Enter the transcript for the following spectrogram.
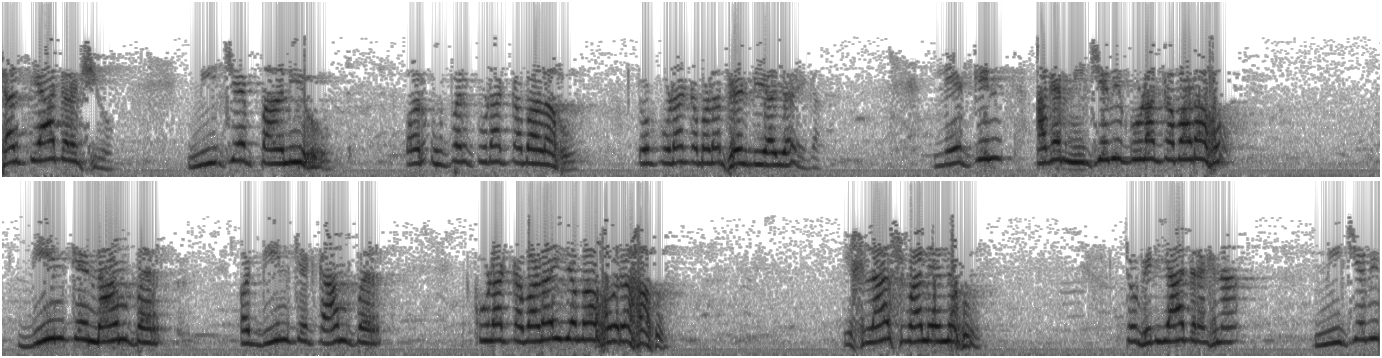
شرط یاد رکھیو، نیچے پانی ہو اور اوپر کوڑا کباڑا ہو، تو کوڑا کباڑا پھینک دیا جائے گا۔ لیکن اگر نیچے بھی کوڑا کباڑا ہو، دین کے نام پر اور دین کے کام پر کوڑا کباڑا ہی جمع ہو رہا ہو، اخلاص والے نہ ہو، تو پھر یاد رکھنا، نیچے بھی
